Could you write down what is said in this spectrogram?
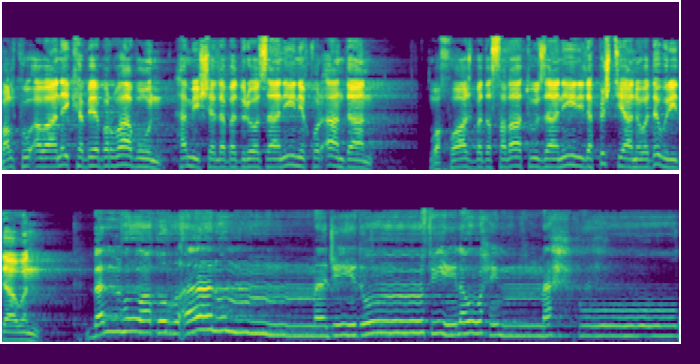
بەڵکو ئەوانەی کە بێ بڕوا بوون هەمیشە لە بە درۆ زانینی قورئان دان، وە خواش بە دەسەڵات و زانینی لە پشتیانەوە دەوری داون. بل هو قرآن مجید فی لوح محفوظ.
